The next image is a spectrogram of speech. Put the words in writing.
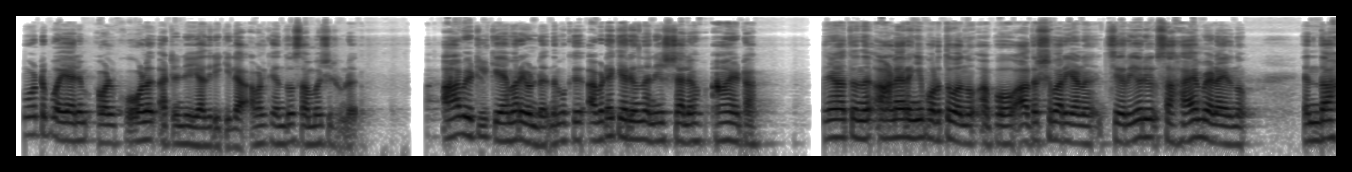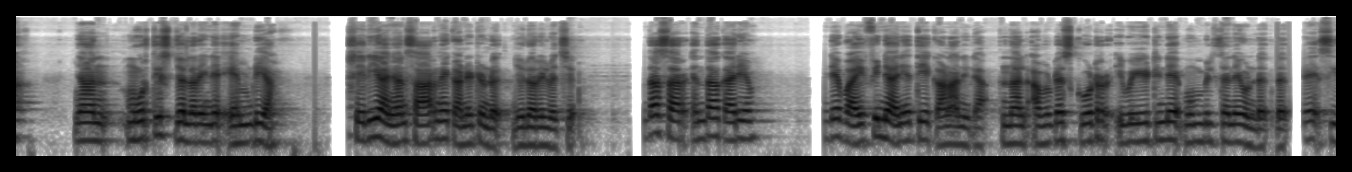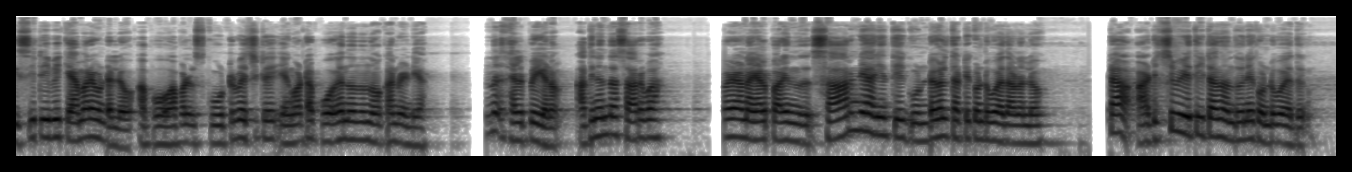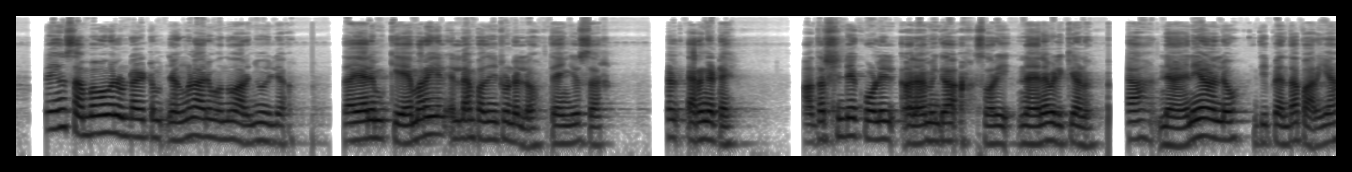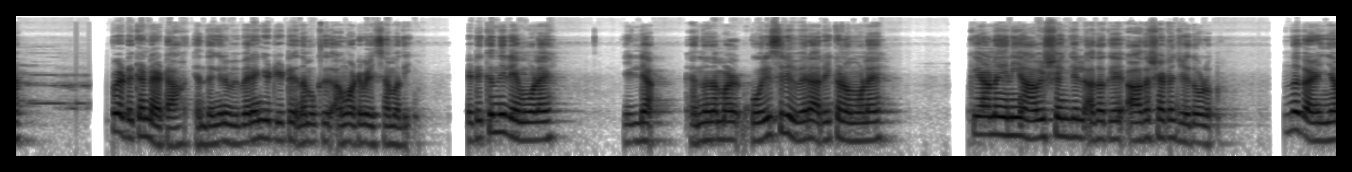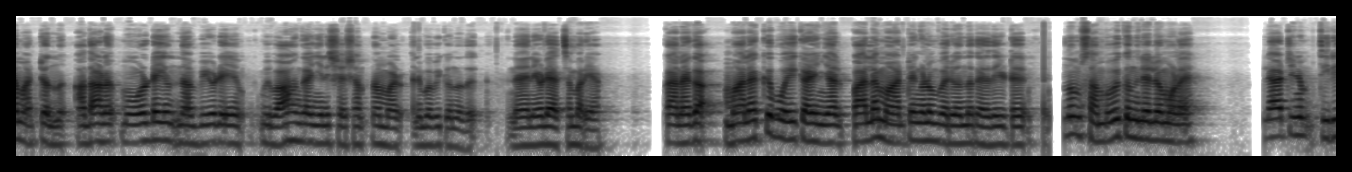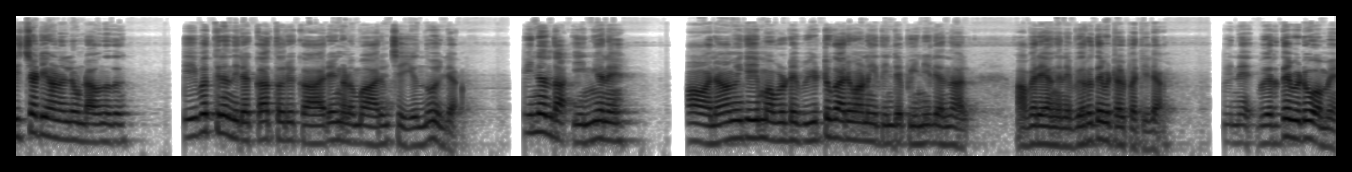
എങ്ങോട്ട് പോയാലും അവൾ കോൾ അറ്റൻഡ് ചെയ്യാതിരിക്കില്ല. അവൾക്ക് എന്തോ സംഭവിച്ചിട്ടുണ്ട്. ആ വീട്ടിൽ ക്യാമറയുണ്ട്. നമുക്ക് അവിടെ കയറി ഒന്ന് അന്വേഷിച്ചാലോ? ആ ഏട്ടാ. അതിനകത്തുനിന്ന് ആളെ ഇറങ്ങി പുറത്തു വന്നു. അപ്പോൾ ആദർശ് പറയാണ് ചെറിയൊരു സഹായം വേണമായിരുന്നു. എന്താ? ഞാൻ മൂർത്തിസ് ജ്വല്ലറിന്റെ എം ഡിയാ ശരിയാ ഞാൻ സാറിനെ കണ്ടിട്ടുണ്ട് ജ്വല്ലറിയിൽ വെച്ച്. എന്താ സാർ? എന്താ കാര്യം? എന്റെ വൈഫിന്റെ അനിയത്തിയെ കാണാനില്ല. എന്നാൽ അവളുടെ സ്കൂട്ടർ ഈ വീട്ടിന്റെ മുമ്പിൽ തന്നെ ഉണ്ട്. C C T V camera ഉണ്ടല്ലോ. അപ്പോൾ അവൾ സ്കൂട്ടർ വെച്ചിട്ട് എങ്ങോട്ടാ പോയെന്നൊന്ന് നോക്കാൻ വേണ്ടിയാ. ഒന്ന് ഹെൽപ്പ് ചെയ്യണം. അതിനെന്താ സാറ് വാ? അപ്പോഴാണ് അയാൾ പറയുന്നത് സാറിന്റെ അനിയത്തി ഗുണ്ടകൾ തട്ടിക്കൊണ്ടുപോയതാണല്ലോ. ഏട്ടാ അടിച്ചു വീഴ്ത്തിയിട്ടാണ് നന്ദുവിനെ കൊണ്ടുപോയത്. ഇത്രയും സംഭവങ്ങൾ ഉണ്ടായിട്ടും ഞങ്ങളാരും ഒന്നും അറിഞ്ഞുമില്ല. എന്തായാലും ക്യാമറയിൽ എല്ലാം പതിഞ്ഞിട്ടുണ്ടല്ലോ. Thank you sir. ഇറങ്ങട്ടെ. ആദർശിന്റെ കോളിൽ അനാമിക സോറി നയന വിളിക്കുകയാണ് ആ നയനയാണല്ലോ. ഇതിപ്പോൾ എന്താ പറയുക ഇപ്പോൾ എടുക്കണ്ട ഏട്ടാ. എന്തെങ്കിലും വിവരം കിട്ടിയിട്ട് നമുക്ക് അങ്ങോട്ട് വിളിച്ചാൽ മതി. എടുക്കുന്നില്ലേ മോളെ? ഇല്ല. എന്നാൽ നമ്മൾ പോലീസിൽ വിവരം അറിയിക്കണോ മോളെ? ഒക്കെയാണ് ഇനി ആവശ്യമെങ്കിൽ അതൊക്കെ ആദർശേട്ടൻ ചെയ്തോളും. ഒന്ന് കഴിഞ്ഞാൽ മറ്റൊന്ന്. അതാണ് മോളുടെയും നവ്യയുടെയും വിവാഹം കഴിഞ്ഞതിന് ശേഷം നമ്മൾ അനുഭവിക്കുന്നത്. നാനയുടെ അച്ഛൻ പറയാം കനക മലക്ക് പോയി കഴിഞ്ഞാൽ പല മാറ്റങ്ങളും വരുമെന്ന് കരുതിയിട്ട് ഒന്നും സംഭവിക്കുന്നില്ലല്ലോ മോളെ. എല്ലാറ്റിനും തിരിച്ചടിയാണല്ലോ ഉണ്ടാവുന്നത്. ദൈവത്തിന് നിരക്കാത്തൊരു കാര്യങ്ങളും ആരും ചെയ്യുന്നുമില്ല. പിന്നെന്താ ഇങ്ങനെ? ആ അനാമികയും അവളുടെ വീട്ടുകാരുമാണ് ഇതിന്റെ പിന്നിലെന്നാൽ അവരെ അങ്ങനെ വെറുതെ വിട്ടാൽ പറ്റില്ല. പിന്നെ വെറുതെ വിടുവോ അമ്മേ?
